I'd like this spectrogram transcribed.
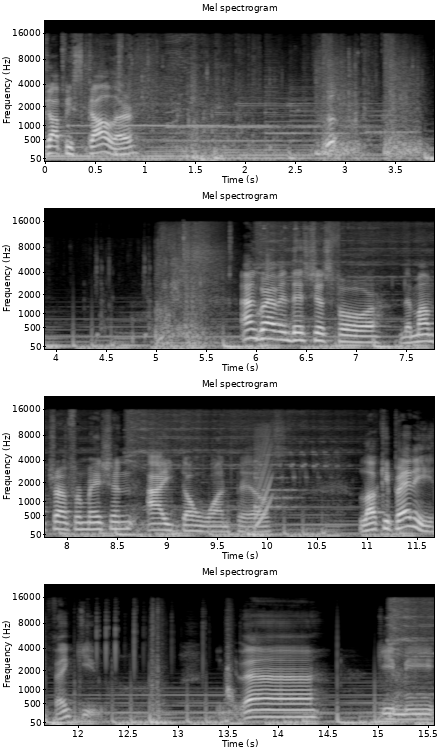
Guppy's Collar. I'm grabbing this just for the mom transformation. I don't want pills. Lucky Penny, thank you. Give me that. Give me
